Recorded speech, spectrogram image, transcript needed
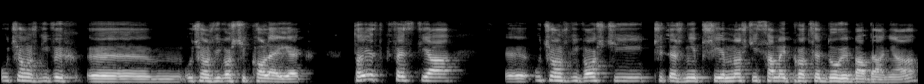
uciążliwych, uciążliwości kolejek, to jest kwestia e, uciążliwości czy też nieprzyjemności samej procedury badania,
